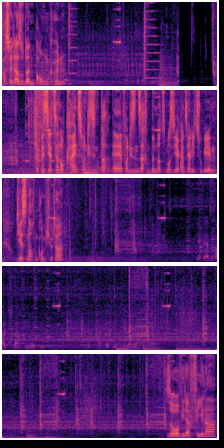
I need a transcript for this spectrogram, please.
was wir da so dann bauen können. Ich habe bis jetzt ja noch keins von diesen, äh, von diesen Sachen benutzt, muss ich ja ganz ehrlich zugeben. Und hier ist noch ein Computer. Wir werden bald schlafen müssen. Jetzt klappt das nicht viel länger. So, wieder Fehler.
